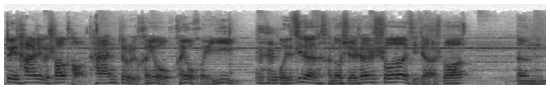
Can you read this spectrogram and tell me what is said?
对他这个烧烤摊就是很有很有回忆。我就记得很多学生说了几句，说，嗯，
